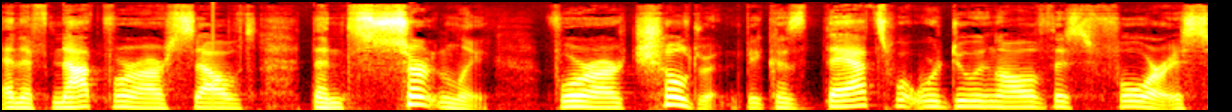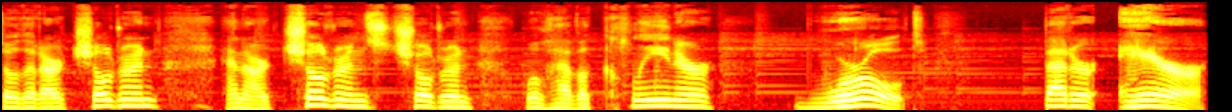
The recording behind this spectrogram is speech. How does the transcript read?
And if not for ourselves, then certainly for our children, because that's what we're doing all of this for, is so that our children and our children's children will have a cleaner world, better air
